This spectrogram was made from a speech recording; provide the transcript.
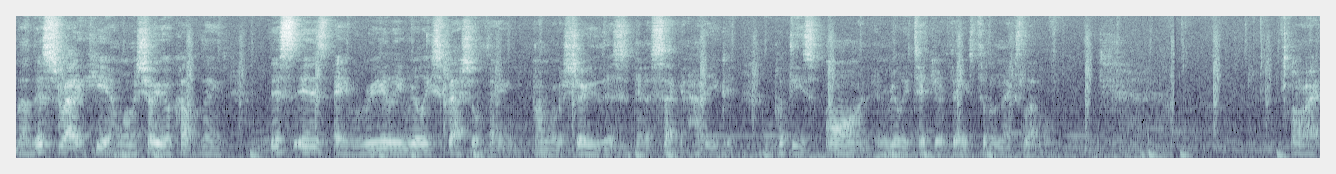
Now this right here, I want to show you a couple things. This is a really, really special thing. I'm going to show you this in a second, how you can put these on and really take your things to the next level. All right,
